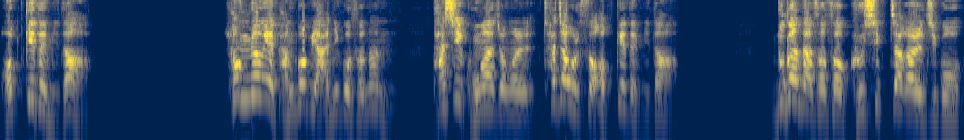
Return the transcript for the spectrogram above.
없게 됩니다. 혁명의 방법이 아니고서는 다시 공화정을 찾아올 수 없게 됩니다. 누가 나서서 그 십자가를 지고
